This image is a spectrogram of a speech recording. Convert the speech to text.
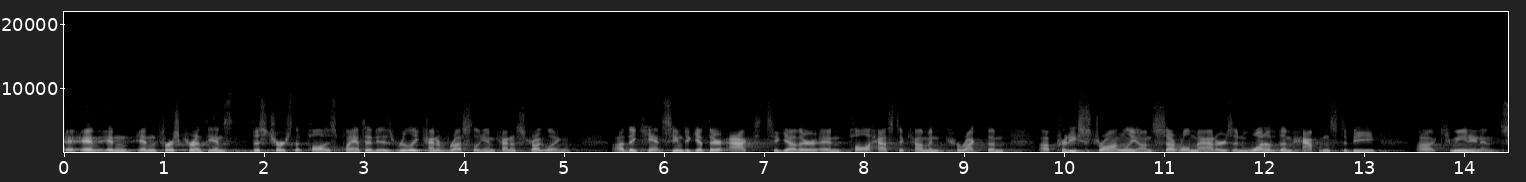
and in, in 1 Corinthians, this church that Paul has planted is really kind of wrestling and kind of struggling. Uh, they can't seem to get their act together, and Paul has to come and correct them uh, pretty strongly on several matters. And one of them happens to be uh, communion. And it's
